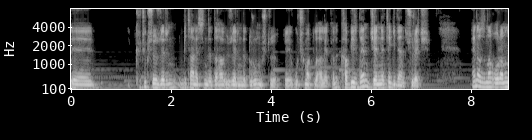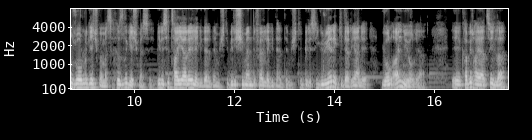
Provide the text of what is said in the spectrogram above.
e, küçük sözlerin bir tanesinde daha üzerinde durulmuştu e, uçmakla alakalı. Kabirden cennete giden süreç. En azından oranın zorlu geçmemesi, hızlı geçmesi. Birisi tayyareyle gider demişti, biri şimendiferle gider demişti, birisi yürüyerek gider. Yani yol aynı yol yani. E, kabir hayatıyla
